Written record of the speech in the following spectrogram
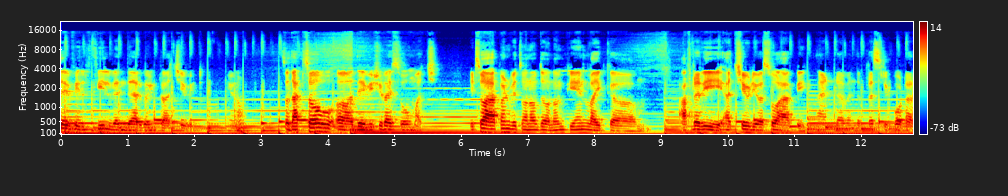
they will feel when they are going to achieve it. You know, so that's how uh, they visualize so much. It so happened with one of the olympian like um, after he achieved he was so happy. And uh, when the press reporter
